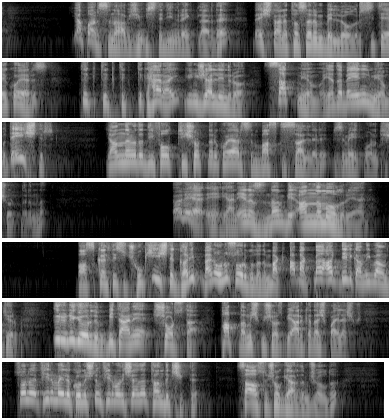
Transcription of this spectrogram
Yaparsın abicim istediğin renklerde. Beş tane tasarım belli olur siteye koyarız. Tık tık tık tık her ay güncellenir o. Satmıyor mu ya da beğenilmiyor mu değiştir. Yanlarına da default tişörtleri koyarsın baskısız halleri bizim 8born'un tişörtlerinden. Öyle ya, e, yani en azından bir anlamı olur yani. Bas kalitesi çok iyi işte garip ben onu sorguladım. Bak bak ben delikanlı gibi anlatıyorum. Ürünü gördüm bir tane shorts'ta patlamış bir shorts bir arkadaş paylaşmış. Sonra firmayla konuştum firmanın içinden tanıdık çıktı. Sağ olsun çok yardımcı oldu.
